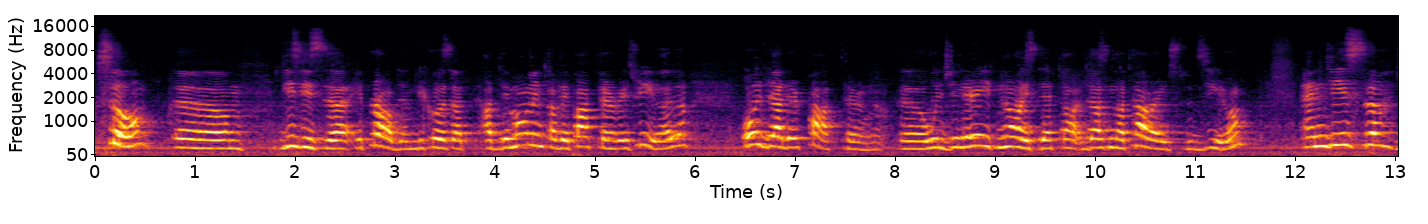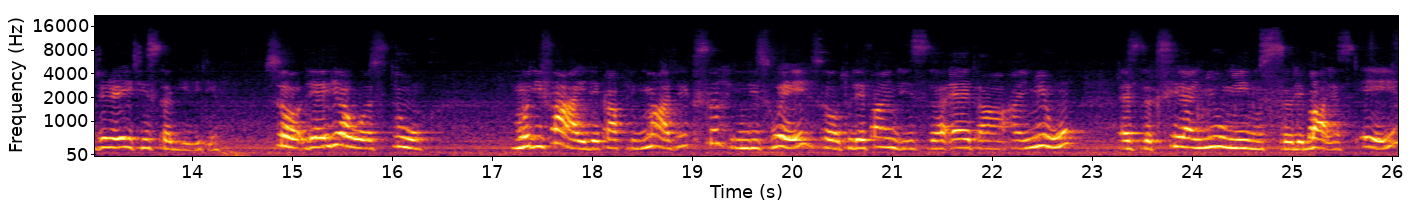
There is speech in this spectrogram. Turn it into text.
So um, this is uh, a problem because at, at, the moment of a pattern retrieval, all the other pattern uh, will generate noise that uh, does not average to zero, and this uh, generates instability. So the idea was to modify the coupling matrix in this way, so to define this uh, eta i mu as the xi mu minus the bias A,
